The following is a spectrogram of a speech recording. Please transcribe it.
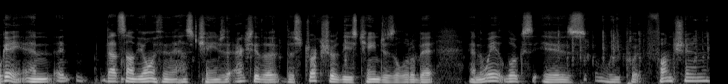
Okay, and that's not the only thing that has changed. Actually, the, the structure of these changes a little bit, and the way it looks is we put function,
